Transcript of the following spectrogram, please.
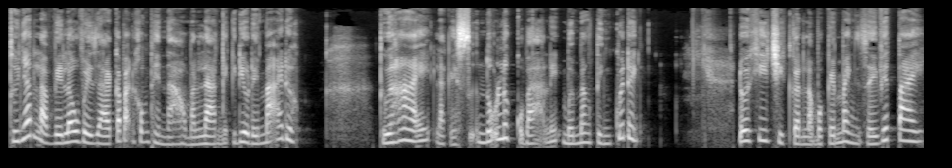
Thứ nhất là về lâu về dài các bạn không thể nào mà làm những cái điều đấy mãi được. Thứ hai ấy, là cái sự nỗ lực của bạn ấy mới mang tính quyết định. Đôi khi chỉ cần là một cái mảnh giấy viết tay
